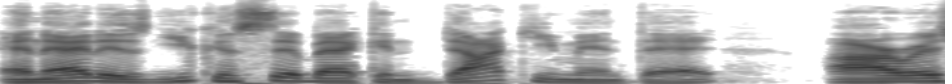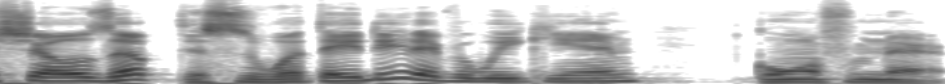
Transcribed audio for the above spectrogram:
And that is you can sit back and document that. IRS shows up. This is what they did every weekend, going from there.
